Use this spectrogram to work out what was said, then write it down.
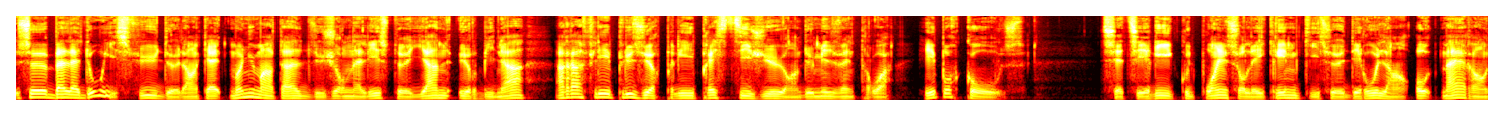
Ce balado issu de l'enquête monumentale du journaliste Yann Urbina a raflé plusieurs prix prestigieux en 2023, et pour cause. Cette série coup de poing sur les crimes qui se déroulent en haute mer en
